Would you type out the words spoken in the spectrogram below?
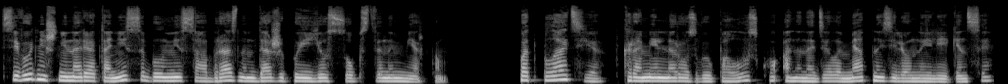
Сегодняшний наряд Анисы был несообразным даже по ее собственным меркам. Под платье в карамельно-розовую полоску она надела мятно-зеленые леггинсы,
